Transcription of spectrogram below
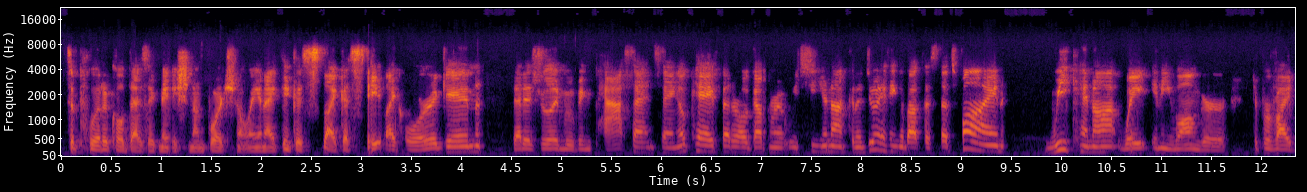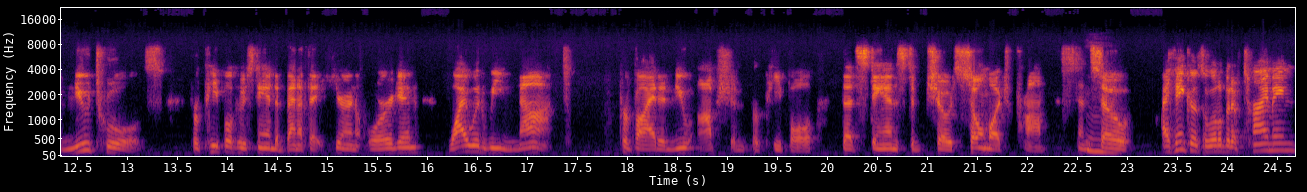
It's a political designation, unfortunately. And I think it's like a state like Oregon that is really moving past that and saying, okay, federal government, we see you're not going to do anything about this. That's fine. We cannot wait any longer to provide new tools for people who stand to benefit here in Oregon. Why would we not provide a new option for people that stands to show so much promise. And mm-hmm. so I think it was a little bit of timing,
